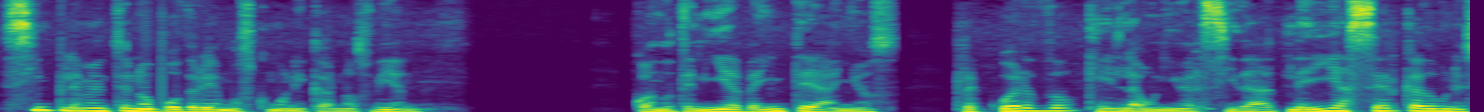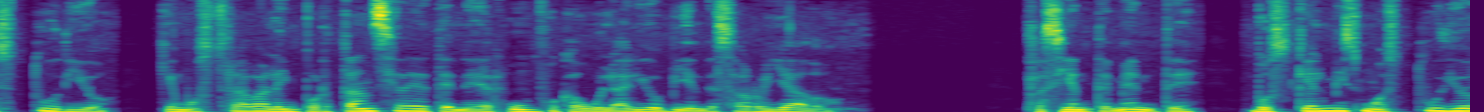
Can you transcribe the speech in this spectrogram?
simplemente no podremos comunicarnos bien. Cuando tenía 20 años, recuerdo que en la universidad leí acerca de un estudio que mostraba la importancia de tener un vocabulario bien desarrollado. Recientemente, busqué el mismo estudio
